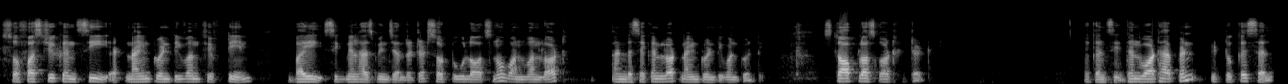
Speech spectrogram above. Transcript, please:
So first you can see at 921.15 buy signal has been generated. So two lots no? One one lot. And the second lot 921.20 stop loss got hit you can see. Then what happened? It took a sell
